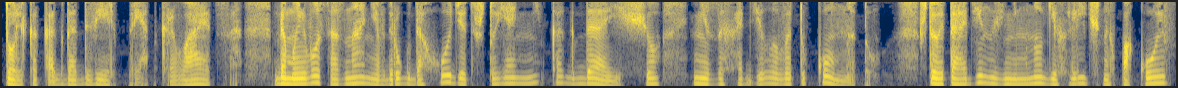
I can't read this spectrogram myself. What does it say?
Только когда дверь приоткрывается, до моего сознания вдруг доходит, что я никогда еще не заходила в эту комнату, что это один из немногих личных покоев,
